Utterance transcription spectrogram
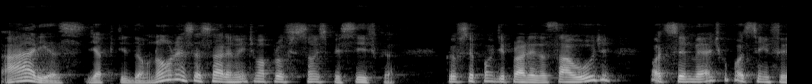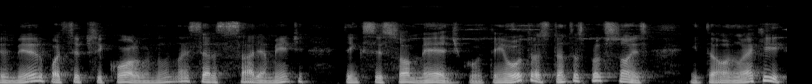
áreas de aptidão, não necessariamente uma profissão específica. Porque você pode ir para a área da saúde, pode ser médico, pode ser enfermeiro, pode ser psicólogo, não necessariamente tem que ser só médico, tem outras tantas profissões. Então, não é que.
